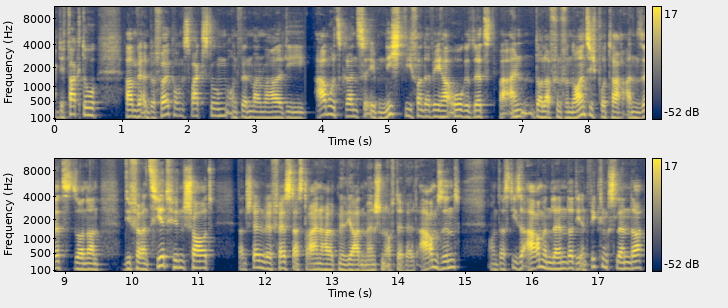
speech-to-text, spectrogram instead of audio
De facto haben wir ein Bevölkerungswachstum und wenn man mal die Armutsgrenze eben nicht wie von der WHO gesetzt bei 1,95 Dollar pro Tag ansetzt, sondern differenziert hinschaut, dann stellen wir fest, dass dreieinhalb Milliarden Menschen auf der Welt arm sind und dass diese armen Länder, die Entwicklungsländer,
